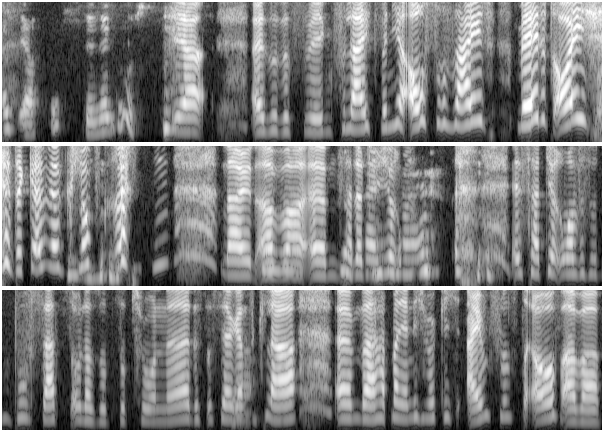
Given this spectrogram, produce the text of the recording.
als erstes. Sehr, sehr gut. ja. Also deswegen, vielleicht, wenn ihr auch so seid, meldet euch, da können wir einen Club gründen. Nein, aber ähm, es hat natürlich auch es hat ja auch immer was mit einem Buchsatz oder so zu tun, ne? Das ist ja, Ja. ganz klar. Ähm, da hat man ja nicht wirklich Einfluss drauf, aber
